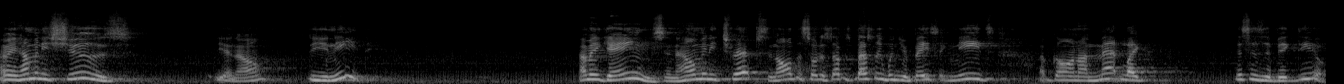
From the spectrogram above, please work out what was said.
I mean, how many shoes, you know, do you need? How many games and how many trips and all this sort of stuff, especially when your basic needs have gone unmet? Like, this is a big deal.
